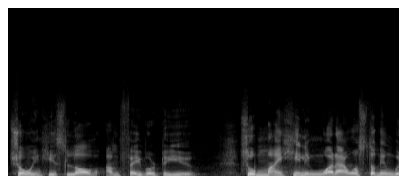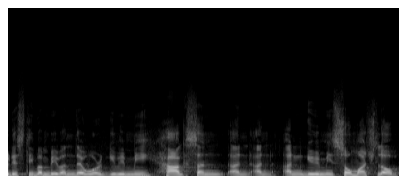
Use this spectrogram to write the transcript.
showing his love and favor to you. So my healing, what I was talking with Stephen and they were giving me hugs and, and, and, and giving me so much love,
